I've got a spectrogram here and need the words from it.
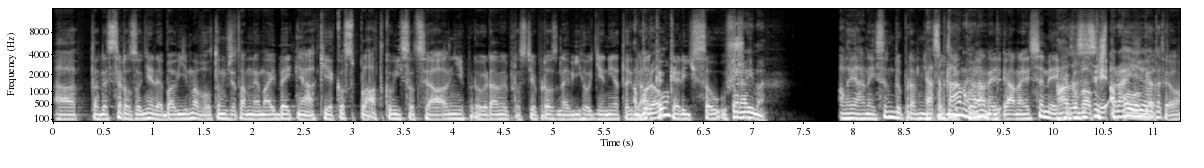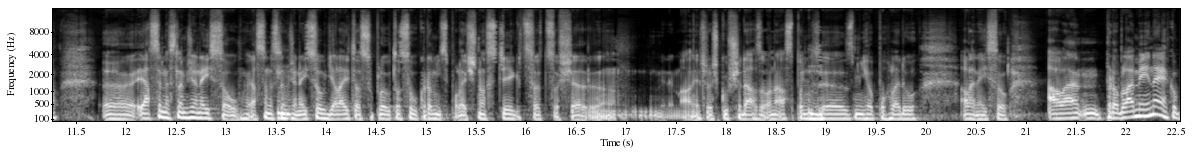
A tady se rozhodně nebavíme o tom, že tam nemají být nějaký jako splátkový sociální programy prostě pro znevýhodněný a tak dále, který jsou už... Teda víme. Ale já nejsem dopravní Já podniku, ptám, já, ne, já nejsem jejich jako velký Prahy, že jo, apologet, jo. Eh, Já si myslím, že nejsou. Já si myslím, Hmm. že nejsou, dělají to, suplují to soukromí společnosti, co, což je eh, minimálně trošku šedá zóna, aspoň Hmm. z, z mýho pohledu, ale nejsou. Ale mm, problém je jiný, jako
